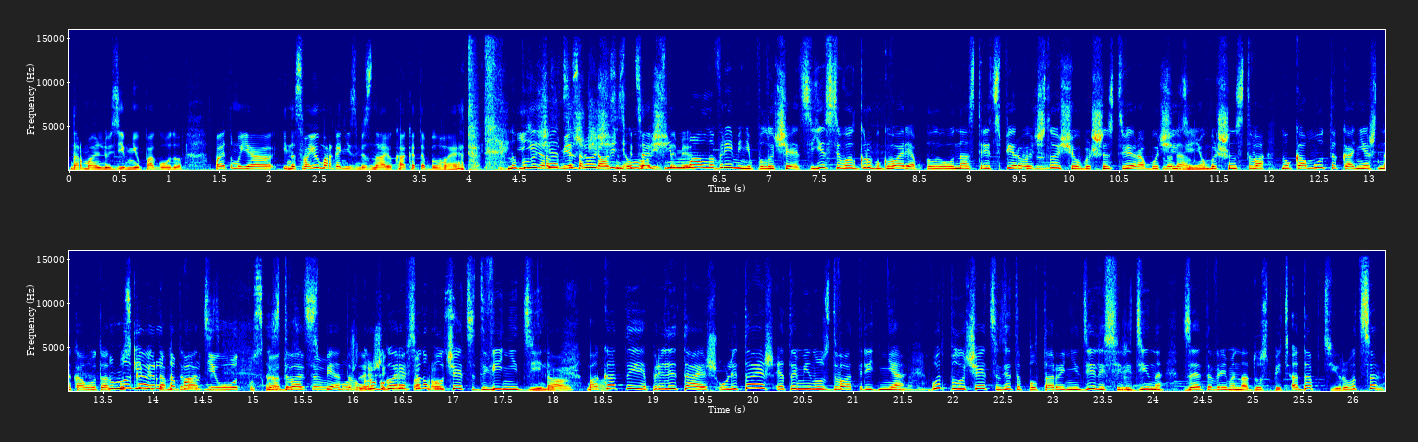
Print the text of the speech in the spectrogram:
нормальную зимнюю погоду. Поэтому я и на своем организме знаю, как это бывает. Но ну, и, получается же очень, очень мало времени получается. Если вот, грубо говоря, у нас 31 mm-hmm. число еще в большинстве рабочий ну, день, да. у большинства, ну кому-то, конечно, кого-то ну, отпускают. Многие берут там 20, пару дней отпуска. С 25 Грубо говоря, все равно получается две недели. Да, Пока да. ты прилетаешь, улетаешь, это минус минус 2-3 дня. Да. Вот получается где-то полторы недели, середина. За это время надо успеть адаптироваться,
